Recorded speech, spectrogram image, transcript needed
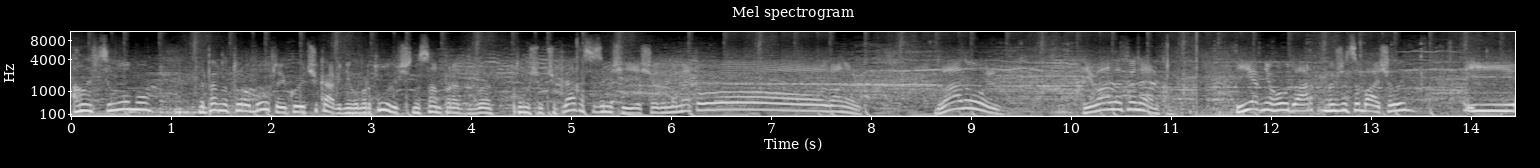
Але в цілому, напевно, ту роботу, якою чекав від нього Бартулович, насамперед в тому, щоб чіплятися за м'ячі. Є ще один момент. О, 2-0. 2-0. Іван Литвиненко. Є в нього удар, ми вже це бачили. І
